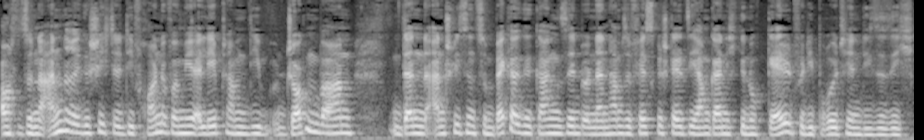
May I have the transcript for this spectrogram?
Auch so eine andere Geschichte, die Freunde von mir erlebt haben, die joggen waren, dann anschließend zum Bäcker gegangen sind und dann haben sie festgestellt, sie haben gar nicht genug Geld für die Brötchen, die sie sich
